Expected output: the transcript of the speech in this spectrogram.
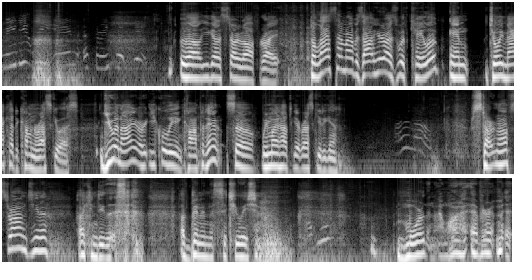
immediately in a three foot ditch. Well, you gotta start it off right. The last time I was out here, I was with Caleb, and Joey Mack had to come and rescue us. You and I are equally incompetent, so we might have to get rescued again. I don't know. Starting off strong, Gina. I can do this. I've been in this situation more than I want to ever admit.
